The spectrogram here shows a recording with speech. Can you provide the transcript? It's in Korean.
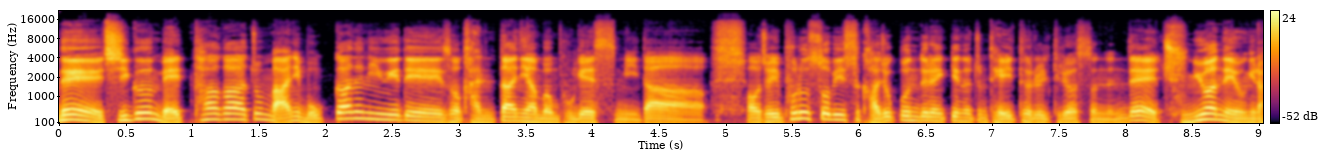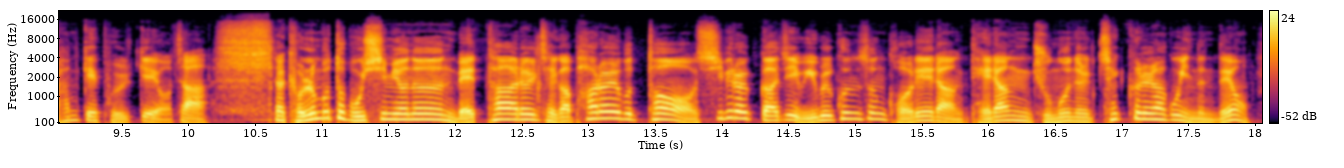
네, 지금 메타가 좀 많이 못 가는 이유에 대해서 간단히 한번 보겠습니다. 어, 저희 프로 서비스 가족분들에게는 좀 데이터를 드 렸었는데 중요한 내용이라 함께 볼게요. 자, 자, 결론부터 보시면은 메타를 제가 8월부터 11월까지 위블 쿤순 거래량 대량 주문을 체크를 하고 있는데요.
